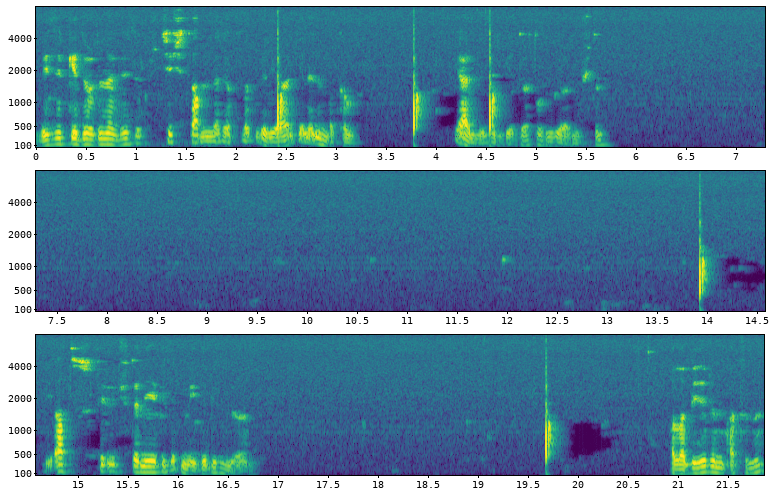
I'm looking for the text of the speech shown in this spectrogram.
Vezir G4'üne vezir çeşit hamleler yapılabilir ya. Gelelim bakalım. Gel vezir G4 onu görmüştüm. At F3 deneyebilir miydi bilmiyorum. Alabilirim atını.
